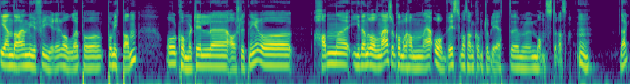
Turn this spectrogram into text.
igjen da en mye friere rolle på, på midtbanen, og kommer til eh, avslutninger. Og han, eh, i den rollen der, så kommer han Jeg er overbevist om at han kommer til å bli et eh, monster, altså. Mm. Dag?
